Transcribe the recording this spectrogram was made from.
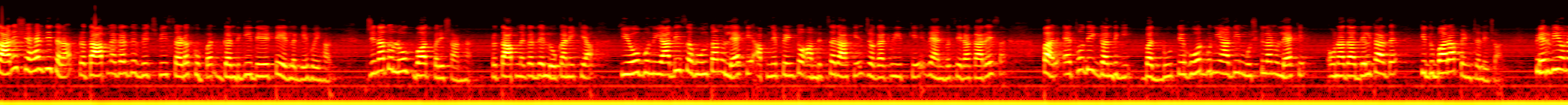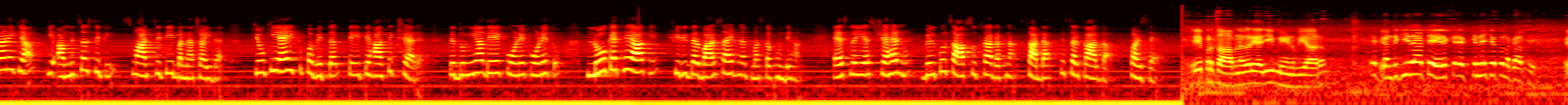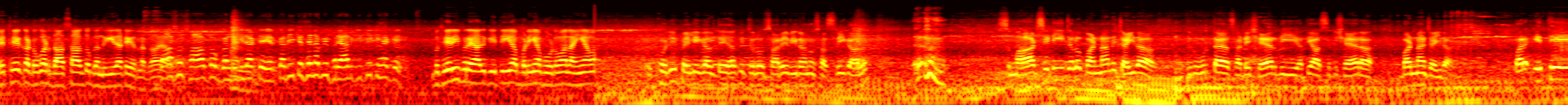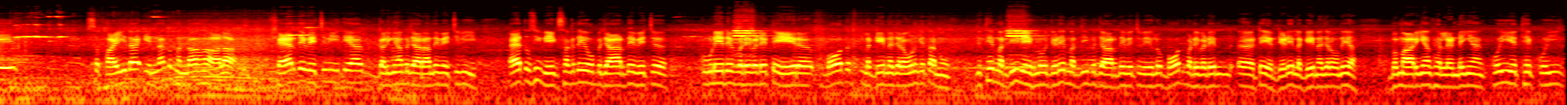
ਸਾਰੇ ਸ਼ਹਿਰ ਦੀ ਤਰ੍ਹਾਂ ਪ੍ਰਤਾਪ ਨਗਰ ਦੇ ਵਿੱਚ ਵੀ ਸੜਕ ਉੱਪਰ ਗੰਦਗੀ ਦੇ ਢੇਰ ਲੱਗੇ ਹੋਏ ਹਨ, ਜਿਨ੍ਹਾਂ ਤੋਂ ਲੋਕ ਬਹੁਤ ਪਰੇਸ਼ਾਨ ਹਨ। ਪ੍ਰਤਾਪ ਨਗਰ ਦੇ ਲੋਕਾਂ ਨੇ ਕਿਹਾ ਕਿ ਉਹ ਬੁਨਿਆਦੀ ਸਹੂਲਤਾਂ ਨੂੰ ਲੈ ਕੇ ਆਪਣੇ ਪਿੰਡ ਤੋਂ ਅੰਮ੍ਰਿਤਸਰ ਆ ਕੇ ਜਗ੍ਹਾ ਖਰੀਦ ਕੇ ਰਹਿਣ ਬਸੇਰਾ ਕਰ ਰਹੇ ਸਨ। ਪਰ ਇੱਥੋਂ ਦੀ ਗੰਦਗੀ, ਬਦਬੂ ਤੇ ਹੋਰ ਬੁਨਿਆਦੀ ਮੁਸ਼ਕਲਾਂ ਨੂੰ ਲੈ ਕੇ ਉਹਨਾਂ ਦਾ ਦਿਲ ਕਰਦਾ ਕਿ ਦੁਬਾਰਾ ਪਿੰਡ ਚਲੇ ਜਾਣ। ਫਿਰ ਵੀ ਉਹਨਾਂ ਨੇ ਕਿਹਾ ਕਿ ਅੰਮ੍ਰਿਤਸਰ ਸਿਟੀ ਸਮਾਰਟ ਸਿਟੀ ਬਣਨਾ ਚਾਹੀਦਾ ਹੈ, ਕਿਉਂਕਿ ਇਹ ਇੱਕ ਪਵਿੱਤਰ ਤੇ ਇਤਿਹਾਸਿਕ ਸ਼ਹਿਰ ਹੈ। ਤੇ ਦੁਨੀਆ ਦੇ ਕੋਨੇ-ਕੋਨੇ ਤੋਂ ਲੋਕ ਇੱਥੇ ਆ ਕੇ ਸ੍ਰੀ ਦਰਬਾਰ ਸਾਹਿਬ ਨਤਮਸਤਕ ਹੁੰਦੇ ਹਨ। ਇਸ ਲਈ ਇਸ ਸ਼ਹਿਰ ਨੂੰ ਬਿਲਕੁਲ ਸਾਫ਼ ਸੁਥਰਾ ਰੱਖਣਾ ਸਾਡਾ ਤੇ ਸਰਕਾਰ ਦਾ ਫਰਜ਼ ਹੈ। ਇਹ ਪ੍ਰਤਾਪ ਨਗਰ ਹੈ ਜੀ ਮੇਨ ਬਾਜ਼ਾਰ। ਇਹ ਗੰਦਗੀ ਦਾ ਢੇਰ ਕਿ- ਕਿੰਨੇ ਚਿਰ ਤੋਂ ਲੱਗਾ ਇੱਥੇ? ਇੱਥੇ ਘੱਟੋ ਘੱਟ 10 ਸਾਲ ਤੋਂ ਗੰਦਗੀ ਦਾ ਢੇਰ ਲੱਗਾ ਹੋਇਆ। 10 ਸਾਲ ਤੋਂ ਗੰਦਗੀ ਦਾ ਢੇਰ। ਕਦੀ ਕਿਸੇ ਨੇ ਕੋਈ ਫਰਿਆਦ ਕੀਤੀ ਕਿਸੇ ਅੱਗੇ? ਬਥੇਰੀ ਫਰਿਆਦ ਕੀਤੀ ਆ ਬੜੀਆਂ ਫੋਟੋਆਂ ਲਾਈਆਂ ਵਾ। ਦੇਖੋ ਜੀ ਪਹਿਲੀ ਗੱਲ ਤੇ ਇਹ ਆ ਵੀ ਚਲੋ ਸਾਰੇ ਵੀਰਾਂ ਨੂੰ ਸਤਿ ਸ੍ਰੀ ਅਕਾਲ। ਸਮਾਰਟ ਸਿਟੀ ਚਲੋ ਬਣਨਾ ਤੇ ਚਾਹੀਦਾ। ਜ਼ਰੂਰਤ ਹੈ ਸਾਡੇ ਸ਼ਹਿਰ ਦੀ, ਇਤਿਹਾਸਕ ਸ਼ਹਿਰ ਆ, ਬਣਨਾ ਚਾਹੀਦਾ। ਪਰ ਇੱਥੇ ਸਫ਼ਾਈ ਦਾ ਇੰਨਾ ਕੁ ਮੰਦਾ ਹਾਲ ਆ, ਸ਼ਹਿਰ ਦੇ ਵਿੱਚ ਵੀ ਤੇ ਆ ਗਲੀਆਂ ਬਾਜ਼ਾਰਾਂ ਦੇ ਵਿੱਚ ਵੀ, ਇਹ ਤੁਸੀਂ ਵੇਖ ਸਕਦੇ ਹੋ ਬਾਜ਼ਾਰ ਦੇ ਵਿੱਚ ਕੂੜੇ ਦੇ ਵੱਡੇ ਵੱਡੇ ਢੇਰ ਬਹੁਤ ਲੱਗੇ ਨਜ਼ਰ ਆਉਣਗੇ ਤੁਹਾਨੂੰ। ਜਿੱਥੇ ਮਰਜ਼ੀ ਵੇਖ ਲਓ, ਜਿਹੜੇ ਮਰਜ਼ੀ ਬਾਜ਼ਾਰ ਦੇ ਵਿੱਚ ਵੇਖ ਲਓ, ਬਹੁਤ ਵੱਡੇ ਵੱਡੇ ਢੇਰ ਜਿਹੜੇ ਲੱਗੇ ਨਜ਼ਰ ਆਉਂਦੇ ਆ। ਬਿਮਾਰੀਆਂ ਫੈਲਣ ਡਈਆਂ, ਕੋਈ ਇੱਥੇ ਕੋਈ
